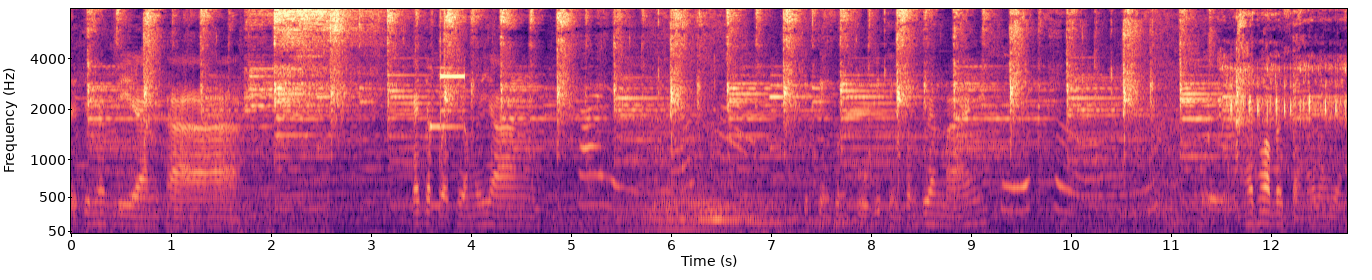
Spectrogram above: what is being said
ซื้อชุดนักเรียนมาซื้อชุดนักเรียนค่ะใกล้จะเปิดเทอมหรือยังได้เลยคิดถึงคุณครูคิดถึงเพื่อนๆไหมคิดถึงเออให้พ่อไปส่งให้โรงเรียน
